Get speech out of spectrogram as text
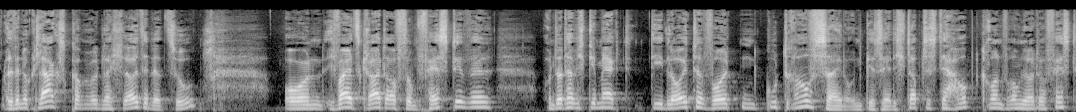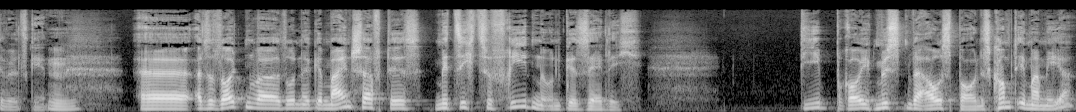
Also wenn du klagst, kommen gleich Leute dazu. Und ich war jetzt gerade auf so einem Festival und dort habe ich gemerkt, die Leute wollten gut drauf sein und gesellig. Ich glaube, das ist der Hauptgrund, warum die Leute auf Festivals gehen. Mhm. Äh, also sollten wir so eine Gemeinschaft des mit sich zufrieden und gesellig, die bräuch, müssten wir ausbauen. Es kommt immer mehr,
